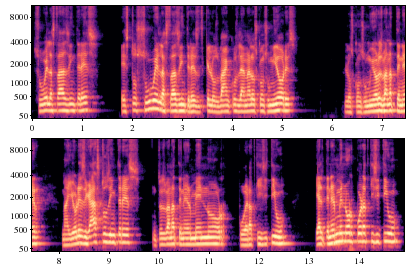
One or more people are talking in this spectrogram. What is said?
sube las tasas de interés. Esto sube las tasas de interés que los bancos le dan a los consumidores los consumidores van a tener mayores gastos de interés, entonces van a tener menor poder adquisitivo y al tener menor poder adquisitivo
